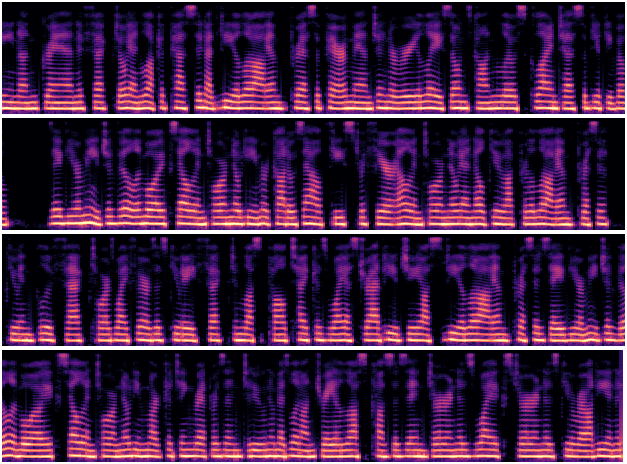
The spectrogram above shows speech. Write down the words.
un gran efecto en la capacidad de la empresa para mantener relaciones con los clientes objetivo. Xavier Mijavilla Moix el entorno de mercado southeast refiere el entorno en el que opera la empresa, que incluye factores y fuerzas que afectan las políticas y estrategias de la empresa Xavier Mijavilla Moix el entorno de marketing representa una mezcla entre las cosas internas y externas que rodean a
